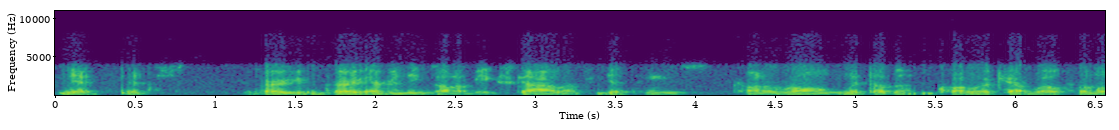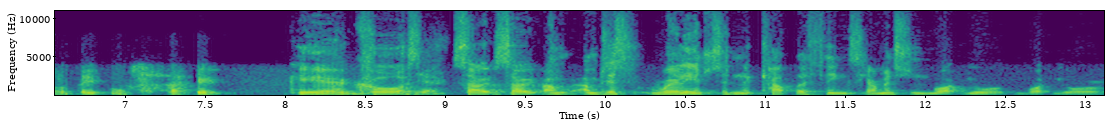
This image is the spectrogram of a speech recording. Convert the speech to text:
yeah, it's very, very everything's on a big scale. And if you get things kind of wrong, it doesn't quite work out well for a lot of people. So. Yeah, of course. Yeah. So, so I'm, I'm just really interested in a couple of things here. I mentioned what you're what you're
